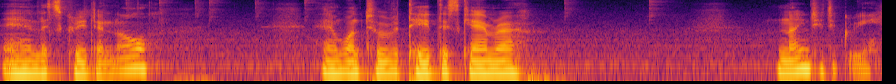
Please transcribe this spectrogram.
And let's create a null and I want to rotate this camera 90 degree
